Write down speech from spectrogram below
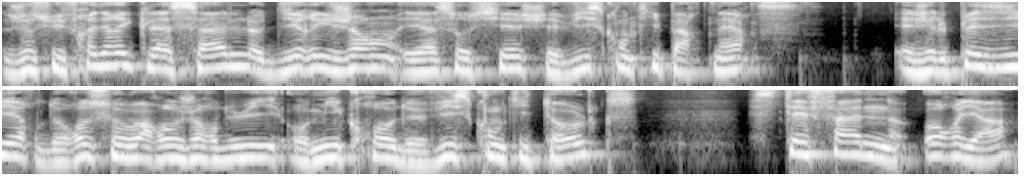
Je suis Frédéric Lassalle, dirigeant et associé chez Visconti Partners, et j'ai le plaisir de recevoir aujourd'hui au micro de Visconti Talks Stéphane Oria,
